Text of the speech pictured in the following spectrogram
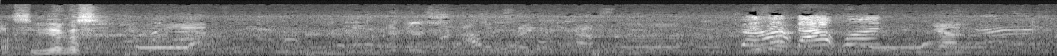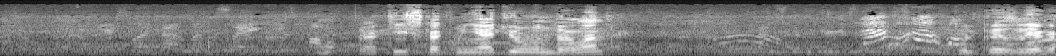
Лас-Вегас. Ну, практически как миниатюр Вундерланд, только из Лего.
